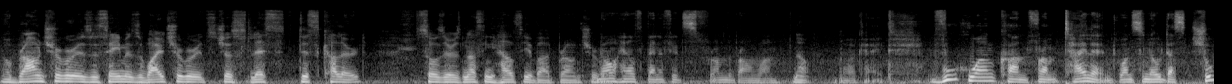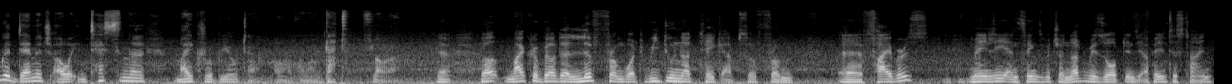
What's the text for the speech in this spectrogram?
Well, brown sugar is the same as white sugar, it's just less discolored. So there's nothing healthy about brown sugar. No health benefits from the brown one. No. Okay. Wu Huang Kwan from Thailand wants to know Does sugar damage our intestinal microbiota or our gut flora? Yeah. Well, microbiota live from what we do not take up, so from uh, fibers mainly and things which are not resorbed in the upper intestine.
